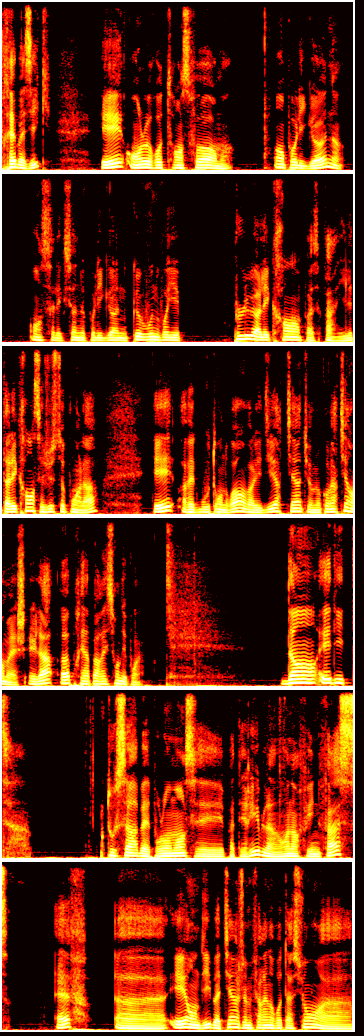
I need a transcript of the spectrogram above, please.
très basique. Et on le retransforme en polygone. On sélectionne le polygone que vous ne voyez plus à l'écran. Enfin, il est à l'écran, c'est juste ce point-là. Et avec bouton droit, on va lui dire, tiens, tu vas me convertir en mèche. Et là, hop, réapparition des points. Dans Edit, tout ça, ben, pour le moment, c'est pas terrible. On en fait une face. F, euh, et on dit, bah, tiens, je vais me faire une rotation euh,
